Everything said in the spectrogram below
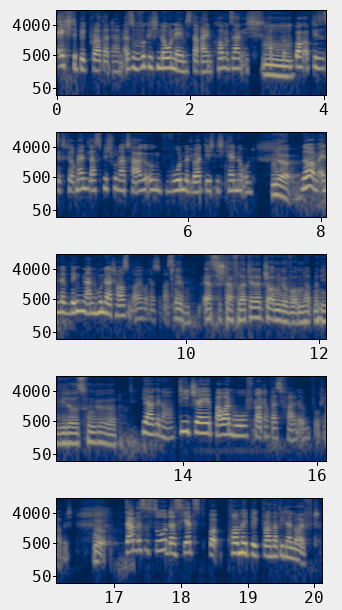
echte Big Brother dann, also wirklich No-Names da reinkommen und sagen, ich habe mm. Bock auf dieses Experiment, lasst mich 100 Tage irgendwo wohnen mit Leuten, die ich nicht kenne und ja. ne, am Ende winken dann 100.000 Euro oder sowas. Eben. Erste Staffel hat ja der John gewonnen, hat man nie wieder was von gehört. Ja, genau. DJ, Bauernhof, Nordrhein-Westfalen irgendwo, glaube ich. Ja. Dann ist es so, dass jetzt Promi Big Brother wieder läuft.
